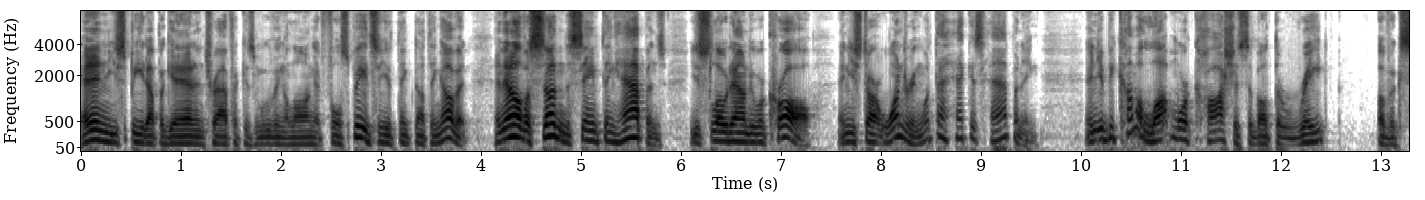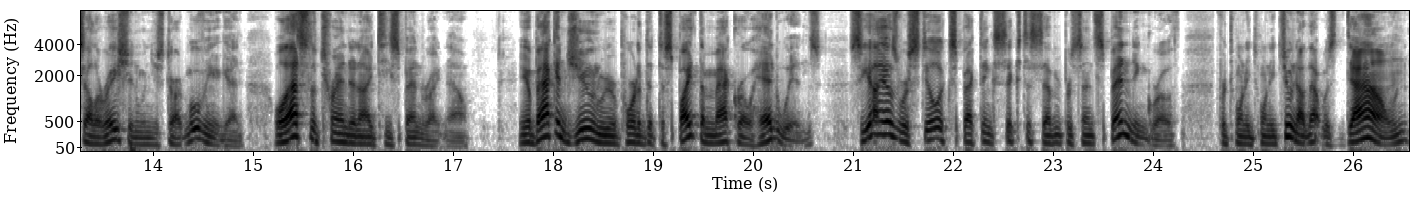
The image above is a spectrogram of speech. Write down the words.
and then you speed up again and traffic is moving along at full speed so you think nothing of it. And then all of a sudden the same thing happens. You slow down to a crawl and you start wondering what the heck is happening? And you become a lot more cautious about the rate of acceleration when you start moving again. Well, that's the trend in IT spend right now. You know, back in June, we reported that despite the macro headwinds, CIOs were still expecting six to 7% spending growth for 2022. Now that was down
